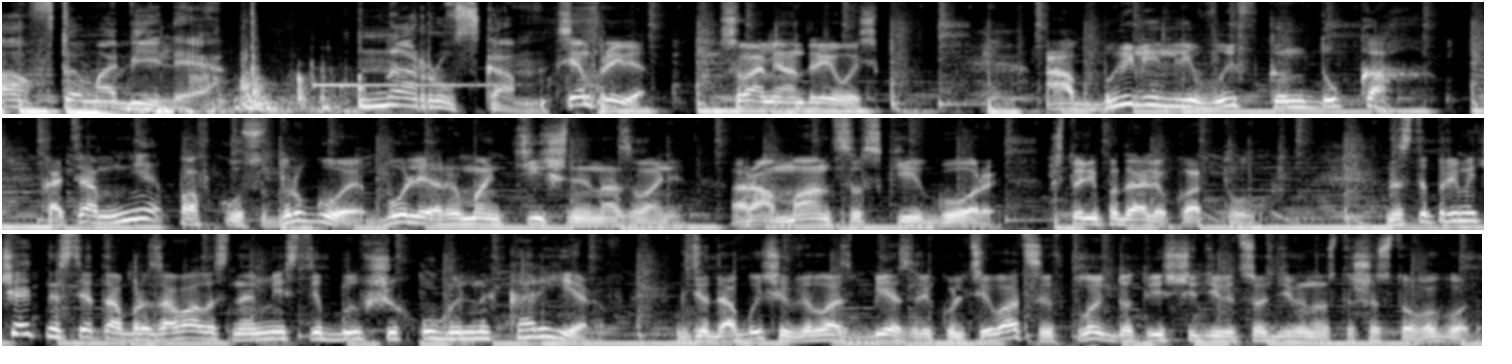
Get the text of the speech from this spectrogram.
автомобили на русском. Всем привет! С вами Андрей Осипов. А были ли вы в кондуках? Хотя мне по вкусу другое, более романтичное название – Романцевские горы, что неподалеку от Тулы. Достопримечательность эта образовалась на месте бывших угольных карьеров, где добыча велась без рекультивации вплоть до 1996 года.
